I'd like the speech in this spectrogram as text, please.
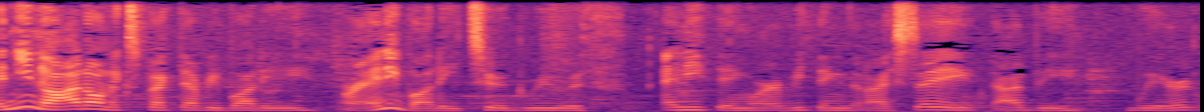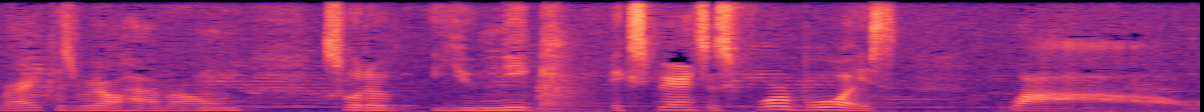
And you know, I don't expect everybody or anybody to agree with anything or everything that I say. That'd be weird, right? Because we all have our own sort of unique experiences. Four boys, wow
